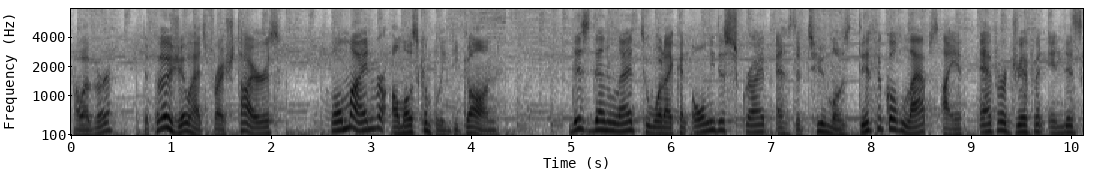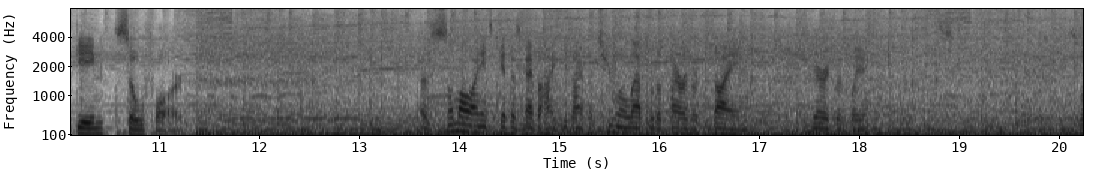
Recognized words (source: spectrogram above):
However, the Peugeot had fresh tires, while mine were almost completely gone. This then led to what I can only describe as the two most difficult laps I have ever driven in this game so far. Uh, somehow I need to get this guy behind, behind for two more laps or the tires are dying very quickly. So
